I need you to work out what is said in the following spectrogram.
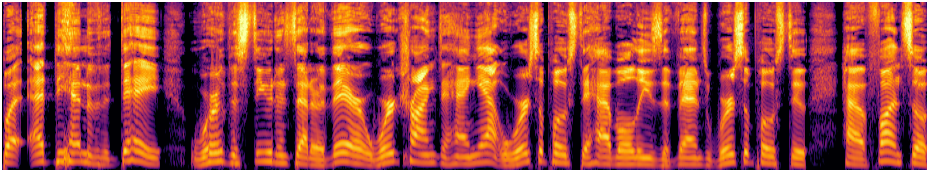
But at the end of the day, we're the students that are there. We're trying to hang out. We're supposed to have all these events. We're supposed to have fun. So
